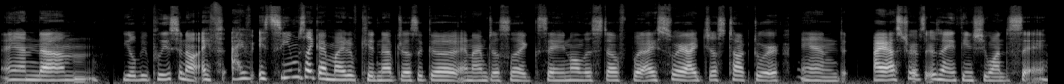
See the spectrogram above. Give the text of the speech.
And um, you'll be pleased to know, I've, I've, it seems like I might have kidnapped Jessica, and I'm just like saying all this stuff, but I swear I just talked to her, and I asked her if there's anything she wanted to say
